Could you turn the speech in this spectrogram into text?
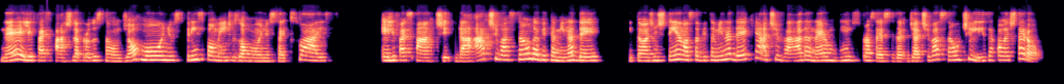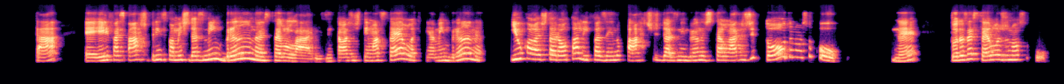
né? Ele faz parte da produção de hormônios, principalmente os hormônios sexuais. Ele faz parte da ativação da vitamina D. Então, a gente tem a nossa vitamina D que é ativada, né? Um dos processos de ativação utiliza colesterol, tá? É, ele faz parte principalmente das membranas celulares. Então, a gente tem uma célula que tem a membrana e o colesterol está ali fazendo parte das membranas celulares de todo o nosso corpo, né? Todas as células do nosso corpo.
